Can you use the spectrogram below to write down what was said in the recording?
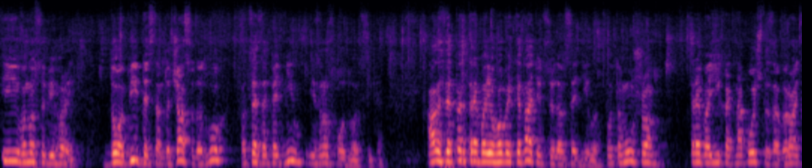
і воно собі горить. До обід, десь там до часу, до двох, оце за 5 днів і зрозходував стільки. Але тепер треба його викидати відсюди все діло, тому що треба їхати на почту, забирати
